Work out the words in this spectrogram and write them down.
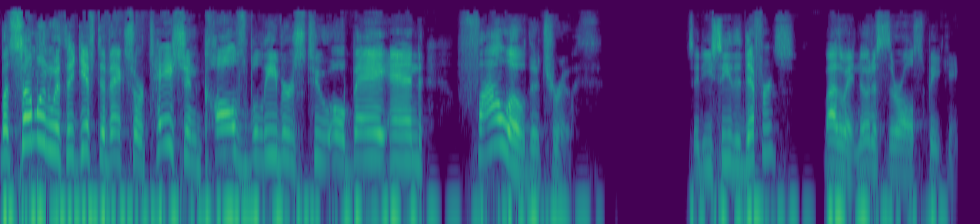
but someone with the gift of exhortation calls believers to obey and follow the truth. So, do you see the difference? By the way, notice they're all speaking.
